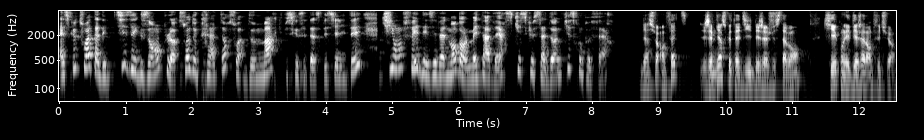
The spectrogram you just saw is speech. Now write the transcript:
Est-ce que toi, tu as des petits exemples, soit de créateurs, soit de marques, puisque c'est ta spécialité, qui ont fait des événements dans le métaverse? Qu'est-ce que ça donne? Qu'est-ce qu'on peut faire? Bien sûr. En fait, j'aime bien ce que tu as dit déjà juste avant, qui est qu'on est déjà dans le futur.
